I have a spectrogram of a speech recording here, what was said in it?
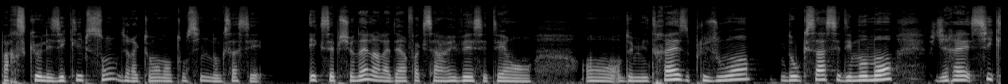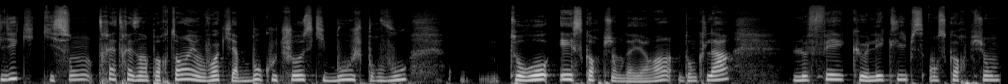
parce que les éclipses sont directement dans ton signe. Donc ça, c'est exceptionnel. Hein. La dernière fois que ça arrivait, c'était en, en 2013, plus ou moins. Donc ça, c'est des moments, je dirais, cycliques qui sont très très importants et on voit qu'il y a beaucoup de choses qui bougent pour vous, taureau et scorpion d'ailleurs. Hein. Donc là, le fait que l'éclipse en scorpion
